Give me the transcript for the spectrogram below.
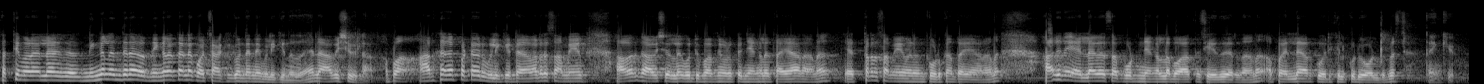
സത്യം പറയാനുള്ള നിങ്ങൾ എന്തിനാ നിങ്ങളെ തന്നെ കൊച്ചാക്കിക്കൊണ്ട് തന്നെ വിളിക്കുന്നത്? അതിന്റെ ആവശ്യമില്ല. അപ്പോൾ അർഹതപ്പെട്ടവർ വിളിക്കട്ടെ. അവരുടെ സമയം അവർക്ക് ആവശ്യമുള്ള കുറ്റി പറഞ്ഞു കൊടുക്കാൻ ഞങ്ങൾ തയ്യാറാണ്. എത്ര സമയം വേണമെങ്കിൽ കൊടുക്കാൻ തയ്യാറാണ്. അതിന് എല്ലാവരും സപ്പോർട്ടും ഞങ്ങളുടെ ഭാഗത്ത് ചെയ്തു തരുന്നതാണ്. അപ്പോൾ എല്ലാവർക്കും ഒരിക്കൽ കൂടി ഓൾ ദി ബെസ്റ്റ് താങ്ക്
